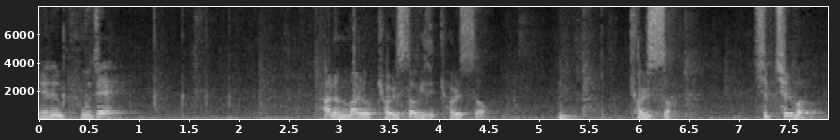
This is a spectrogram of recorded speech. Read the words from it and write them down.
얘는 부재. 다른 말로 결석이지, 결석. 결석. 17번.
